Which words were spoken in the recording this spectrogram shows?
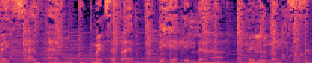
Mix FM. Mix FM هي كلها ال mix.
